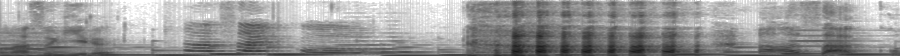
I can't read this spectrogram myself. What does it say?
大人すぎる。朝朝子。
